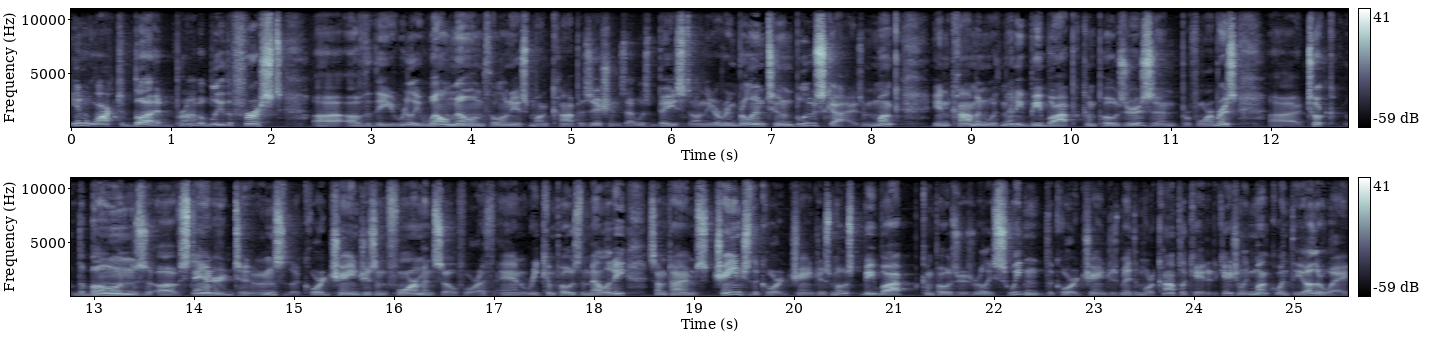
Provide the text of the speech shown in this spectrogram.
In Walked Bud, probably the first uh, of the really well known Thelonious Monk compositions. That was based on the Irving Berlin tune Blue Skies. And Monk, in common with many bebop composers and performers, uh, took the bones of standard tunes, the chord changes and form and so forth, and recomposed the melody, sometimes changed the chord changes. Most bebop composers really sweetened the chord changes, made them more complicated. Occasionally, Monk went the other way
